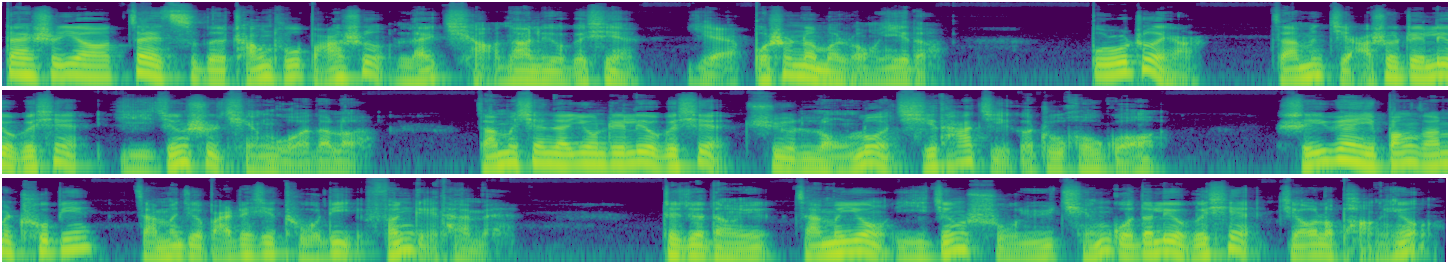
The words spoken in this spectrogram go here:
但是要再次的长途跋涉来抢那六个县，也不是那么容易的。不如这样。”咱们假设这六个县已经是秦国的了，咱们现在用这六个县去笼络其他几个诸侯国，谁愿意帮咱们出兵，咱们就把这些土地分给他们。这就等于咱们用已经属于秦国的六个县交了朋友，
